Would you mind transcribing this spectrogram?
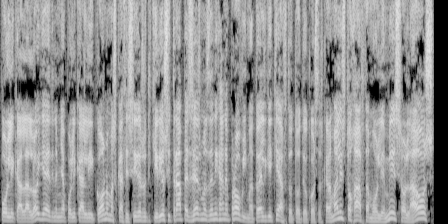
πολύ καλά λόγια, έδινε μια πολύ καλή εικόνα, μας καθησύχαζε ότι κυρίως οι τράπεζές μας δεν είχαν πρόβλημα. Το έλεγε και αυτό τότε ο Κώστας Καραμάλης. Το χάφταμε όλοι εμείς, ο λαός.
